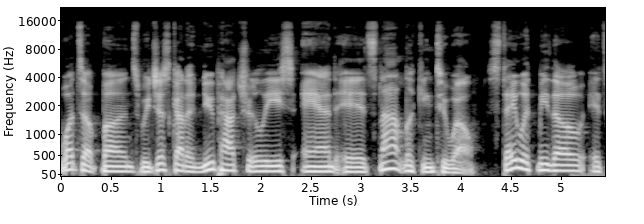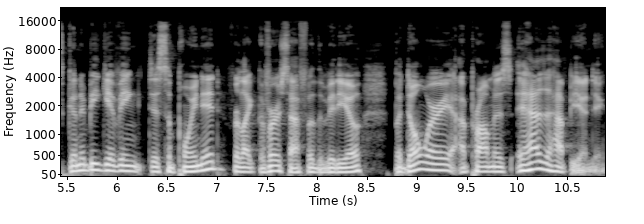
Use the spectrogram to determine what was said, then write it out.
What's up, Buns? We just got a new patch release and it's not looking too well. Stay with me though, it's to be giving disappointed for like the first half of the video, but don't worry, I promise it has a happy ending.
